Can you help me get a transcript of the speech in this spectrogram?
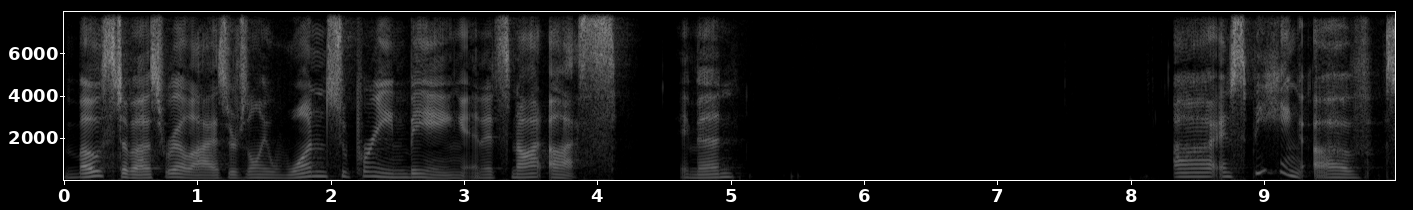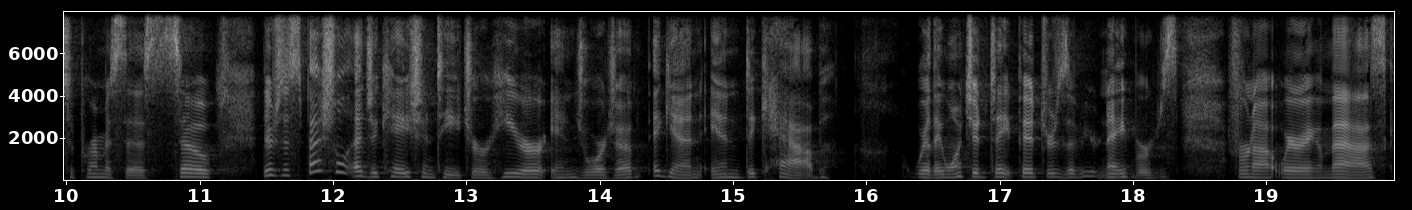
most of us realize there's only one supreme being, and it's not us. Amen. Uh, and speaking of supremacists, so there's a special education teacher here in Georgia, again in DeKalb, where they want you to take pictures of your neighbors for not wearing a mask.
